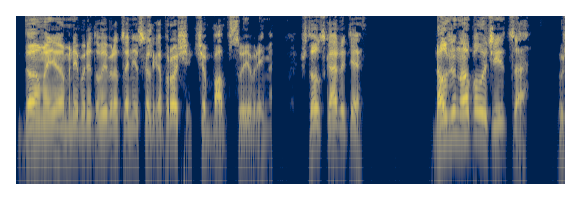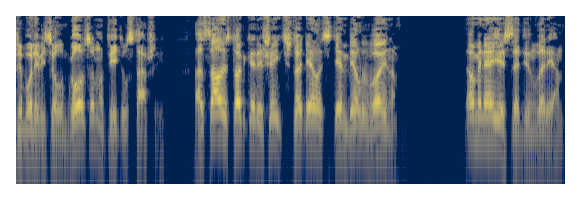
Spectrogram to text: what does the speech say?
Думаю, мне будет выбраться несколько проще, чем вам в свое время. Что скажете? Должно получиться, уже более веселым голосом ответил старший. Осталось только решить, что делать с тем белым воином. У меня есть один вариант,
